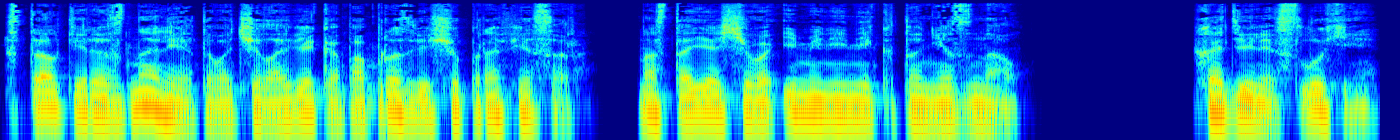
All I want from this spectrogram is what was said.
Сталкеры знали этого человека по прозвищу «профессор», настоящего имени никто не знал. Ходили слухи,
